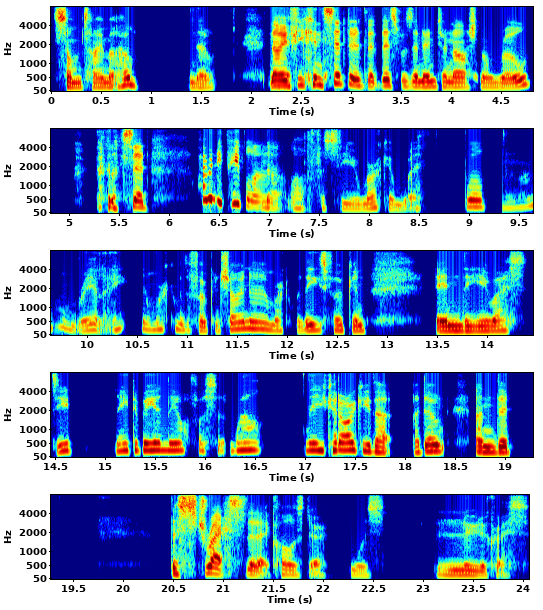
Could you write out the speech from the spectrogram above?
some time at home?" No. Now, if you consider that this was an international role, and I said, "How many people in that office are you working with?" Well, really. I'm working with the folk in China. I'm working with these folk in in the US. Do you need to be in the office? Well, you could argue that I don't. And the the stress that it caused her was ludicrous.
